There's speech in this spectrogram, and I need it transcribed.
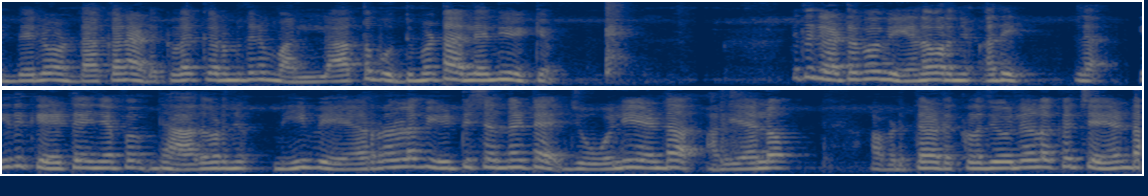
എന്തേലും ഉണ്ടാക്കാൻ അടുക്കള കയറുമ്പോഴത്തേനും വല്ലാത്ത ബുദ്ധിമുട്ടല്ലേന്ന് ചോദിക്കും. ഇത് കേട്ടപ്പോ വീണ പറഞ്ഞു അതെ അല്ല ഇത് കേട്ട് കഴിഞ്ഞപ്പം രാധ പറഞ്ഞു നീ വേറെയുള്ള വീട്ടിൽ ചെന്നിട്ടെ ജോലി ചെയ്യണ്ട അറിയാലോ? അവിടുത്തെ അടുക്കള ജോലികളൊക്കെ ചെയ്യണ്ട.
